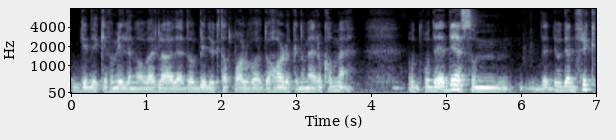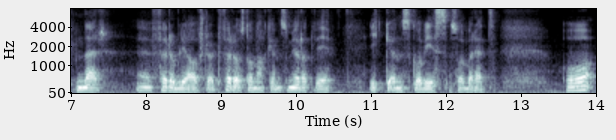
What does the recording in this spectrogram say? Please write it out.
gidder ikke familien å være glad i det. Da blir du ikke tatt på alvor. Da har du ikke noe mer å komme med. Og, og det er det som Det er jo den frykten der eh, for å bli avslørt, for å stå naken, som gjør at vi ikke ønsker å vise sårbarhet. Og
